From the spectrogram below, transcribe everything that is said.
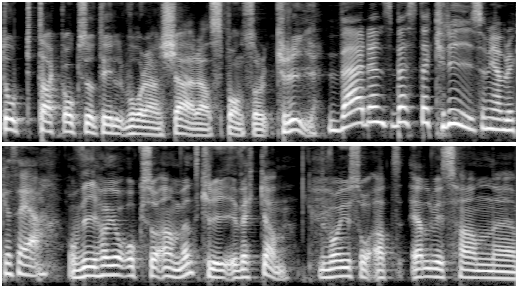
Stort tack också till våran kära sponsor Kry. Världens bästa kry som jag brukar säga. Och vi har ju också använt Kry i veckan. Det var ju så att Elvis han, eh,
